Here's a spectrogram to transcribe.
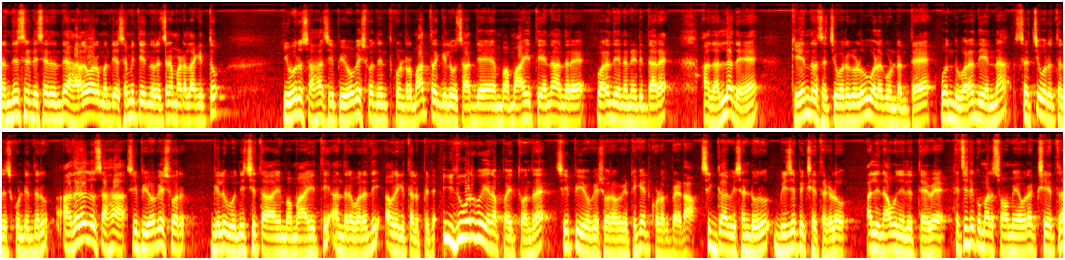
Nandish Reddy ಸೇರಿದಂತೆ ಹಲವಾರು ಮಂದಿಯ ಸಮಿತಿಯನ್ನು ರಚನೆ ಮಾಡಲಾಗಿತ್ತು. ಇವರು ಸಹ ಸಿ ಪಿ ಯೋಗೇಶ್ವರ್ ನಿಂತುಕೊಂಡ್ರೆ ಮಾತ್ರ ಗೆಲುವು ಸಾಧ್ಯ ಎಂಬ ಮಾಹಿತಿಯನ್ನು ಅಂದರೆ ವರದಿಯನ್ನು ನೀಡಿದ್ದಾರೆ. ಅದಲ್ಲದೆ ಕೇಂದ್ರ ಸಚಿವರುಗಳು ಒಳಗೊಂಡಂತೆ ಒಂದು ವರದಿಯನ್ನು ಸಚಿವರು ತರಿಸಿಕೊಂಡಿದ್ದರು. ಅದರಲ್ಲೂ ಸಹ ಸಿ ಪಿ ಯೋಗೇಶ್ವರ್ ಗೆಲುವು ನಿಶ್ಚಿತ ಎಂಬ ಮಾಹಿತಿ ಅಂದರೆ ವರದಿ ಅವರಿಗೆ ತಲುಪಿದೆ. ಇದುವರೆಗೂ ಏನಪ್ಪಾ ಇತ್ತು ಅಂದ್ರೆ ಸಿ ಪಿ ಯೋಗೇಶ್ವರ್ ಅವರಿಗೆ ಟಿಕೆಟ್ ಕೊಡೋದು ಬೇಡ. ಸಿಗ್ಗಾವಿ, ಸಂಡೂರು, ಬಿಜೆಪಿ ಕ್ಷೇತ್ರಗಳು ಅಲ್ಲಿ ನಾವು ನಿಲ್ಲುತ್ತೇವೆ. ಎಚ್ ಡಿ ಕುಮಾರಸ್ವಾಮಿ ಅವರ ಕ್ಷೇತ್ರ,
